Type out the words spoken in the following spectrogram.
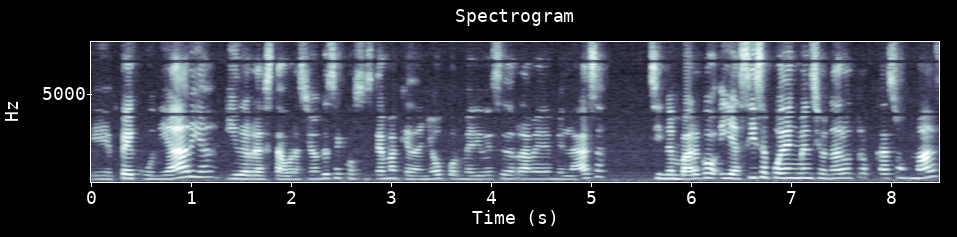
eh, pecuniaria y de restauración de ese ecosistema que dañó por medio de ese derrame de melaza. Sin embargo, y así se pueden mencionar otros casos más,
